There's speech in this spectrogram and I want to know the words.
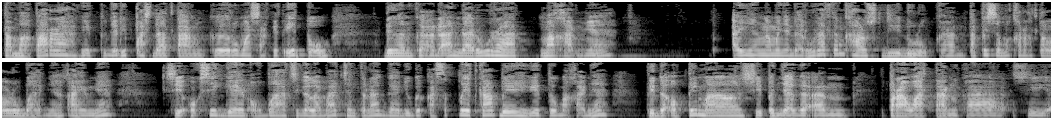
tambah parah gitu. Jadi pas datang ke rumah sakit itu dengan keadaan darurat. Makanya yang namanya darurat kan harus didulukan. Tapi semua karena terlalu banyak akhirnya si oksigen, obat, segala macam tenaga juga kaseplit KB gitu. Makanya tidak optimal si penjagaan perawatan ke si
